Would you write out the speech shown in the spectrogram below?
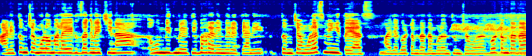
आणि तुमच्यामुळं मला एक जगण्याची ना उमेद मिळते भरारी मिळते आणि तुमच्यामुळेच मी इथं आहे आज. माझ्या गोटमदादामुळं तुमच्यामुळं. गोटमदादा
